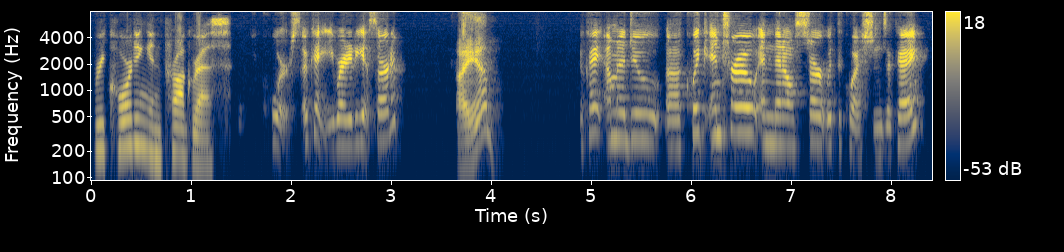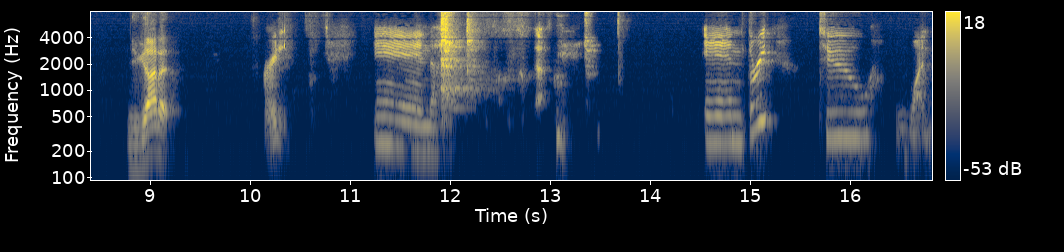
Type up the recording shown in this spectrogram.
Recording in progress. Of course. Okay, you ready to get started? I am. Okay, I'm going to do a quick intro and then I'll start with the questions, okay? You got it. Ready. In in three, two, one.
